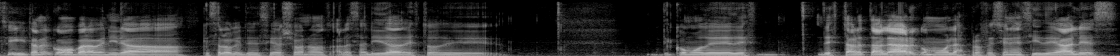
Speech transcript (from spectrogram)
Sí, también como para venir a, que es algo que te decía yo, ¿no? A la salida de esto de, de como de, de, destartalar como las profesiones ideales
